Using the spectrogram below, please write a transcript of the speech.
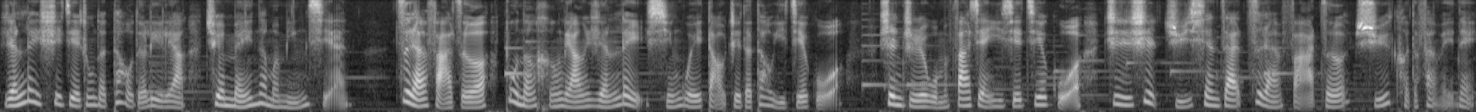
人类世界中的道德力量却没那么明显。自然法则不能衡量人类行为导致的道义结果，甚至我们发现一些结果只是局限在自然法则许可的范围内。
